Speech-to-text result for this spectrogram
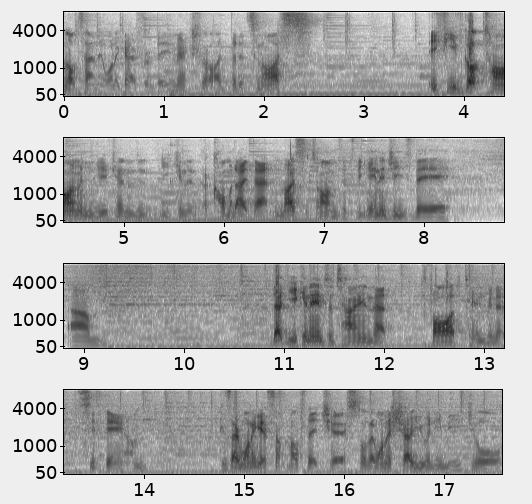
I'm not saying they want to go for a BMX ride, but it's nice if you've got time and you can you can accommodate that. And most of the times, if the energy's there, um, that you can entertain that five ten minute sit down because they want to get something off their chest or they want to show you an image or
